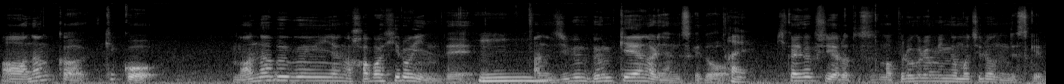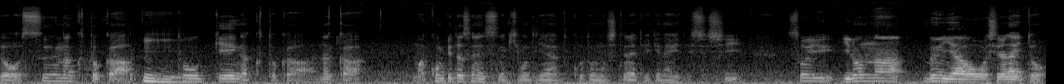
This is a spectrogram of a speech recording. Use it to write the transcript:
ああなんか結構学ぶ分野が幅広いんで、あの自分文系上がりなんですけど、はい。機械学習やろうとすると、まあ、プログラミングはもちろんですけど数学とかうん統計学とかなんか、まあ、コンピューターサイエンスの基本的なことも知ってないといけないですしそういういろんな分野を知らないと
